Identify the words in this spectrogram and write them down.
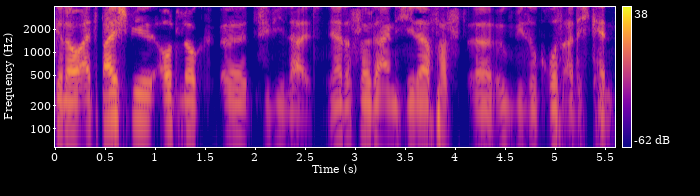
Genau, als Beispiel Outlook äh, zivil halt. Ja, das sollte eigentlich jeder fast äh, irgendwie so großartig kennen.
